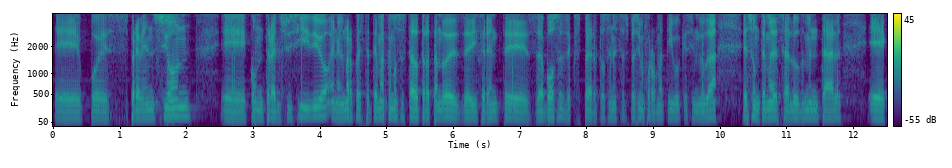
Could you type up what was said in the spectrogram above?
eh, pues prevención eh, contra el suicidio en el marco de este tema que hemos estado tratando desde diferentes eh, voces de expertos en este espacio informativo que sin duda es un tema de salud mental eh,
